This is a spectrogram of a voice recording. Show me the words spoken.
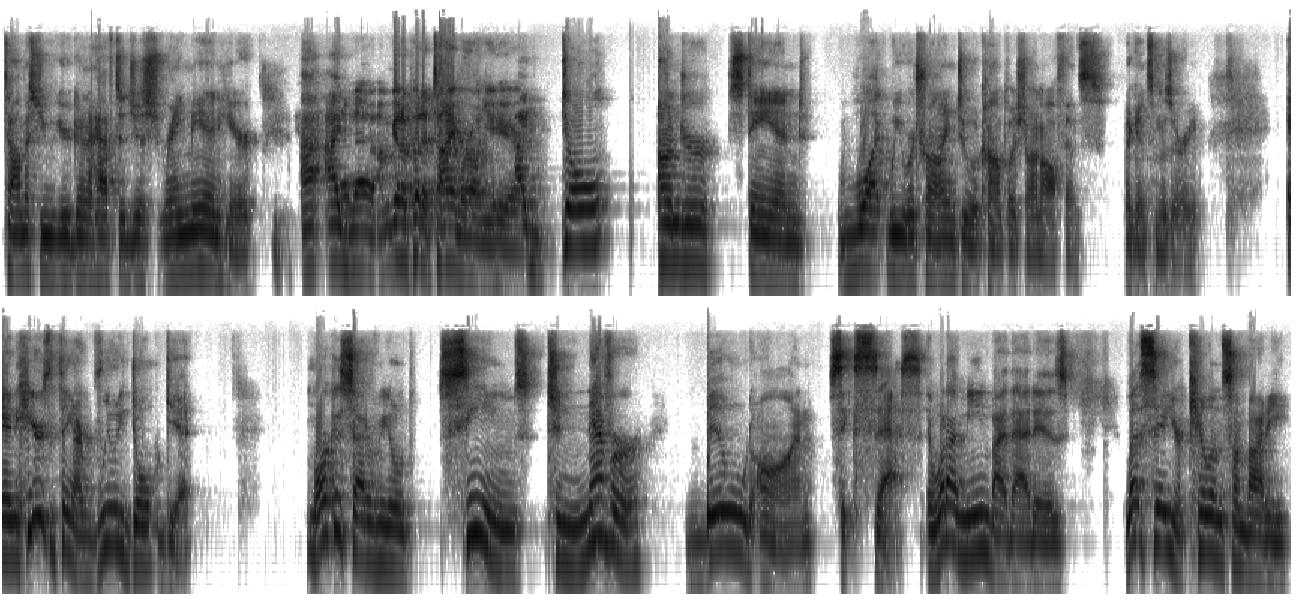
Thomas. You you're going to have to just rein me in here. I, I, I know. I'm going to put a timer on you here. I don't understand what we were trying to accomplish on offense against Missouri. And here's the thing: I really don't get. Marcus Satterfield seems to never build on success. And what I mean by that is, let's say you're killing somebody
